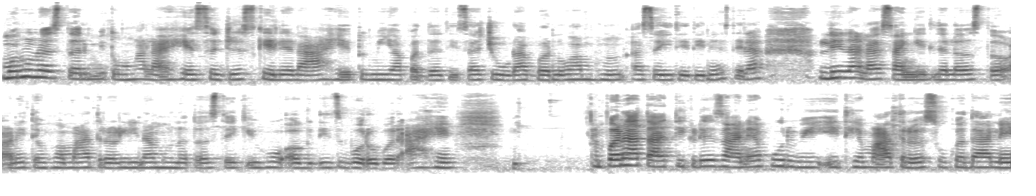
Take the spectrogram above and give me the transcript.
म्हणूनच तर मी तुम्हाला हे सजेस्ट केलेलं आहे. तुम्ही या पद्धतीचा चिवडा बनवा म्हणून असं इथे तिने तिला लीनाला सांगितलेलं असतं. आणि तेव्हा मात्र लीना म्हणत असते की हो अगदीच बरोबर आहे. पण आता तिकडे जाण्यापूर्वी इथे मात्र सुखदाने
